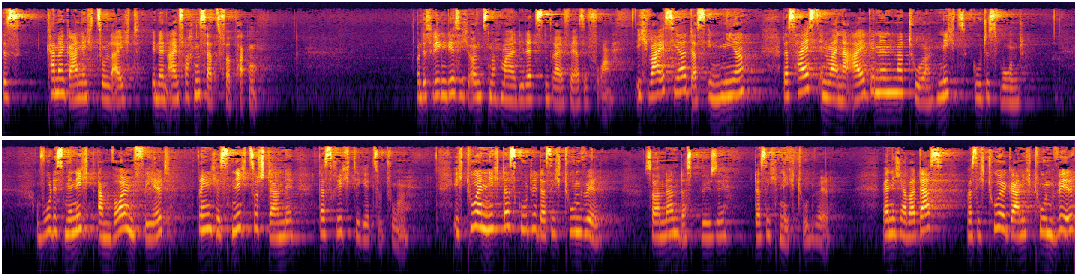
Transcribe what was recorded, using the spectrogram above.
Das kann er gar nicht so leicht in den einfachen Satz verpacken. Und deswegen lese ich uns nochmal die letzten drei Verse vor. Ich weiß ja, dass in mir, das heißt in meiner eigenen Natur, nichts Gutes wohnt. Obwohl es mir nicht am Wollen fehlt, bringe ich es nicht zustande, das Richtige zu tun. Ich tue nicht das Gute, das ich tun will, sondern das Böse, das ich nicht tun will. Wenn ich aber das, was ich tue, gar nicht tun will,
